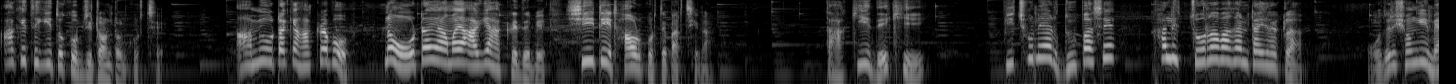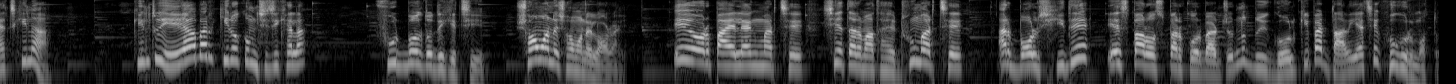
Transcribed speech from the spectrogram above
আগে থেকেই তো কবজি টনটন করছে। আমি ওটাকে আঁকড়াবো না, ওটাই আমায় আগে আঁকড়ে দেবে। সেইটাই ঠাউর করতে পারছি না। তাকিয়ে দেখি, পিছনে আর দুপাশে খালি চোরাবাগান টাইগার ক্লাব। ওদের সঙ্গেই ম্যাচ কিনা? কিন্তু এ আবার কীরকম ঝিঝি খেলা? ফুটবল তো দেখেছি। সমানে সমানে লড়াই। এ ওর পায়ে ল্যাং মারছে, সে তার মাথায় ঢু মারছে, আর বল সিধে এসপার ওসপার করবার জন্য দুই গোলকিপার দাঁড়িয়ে আছে ঘুঘুর মতো।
